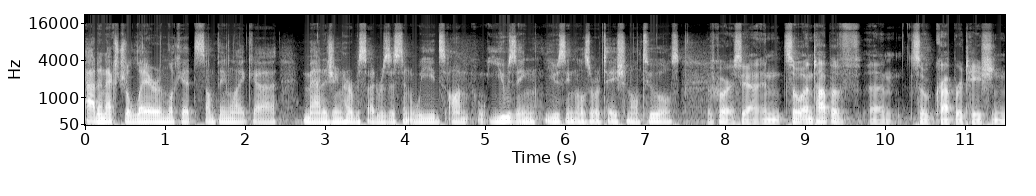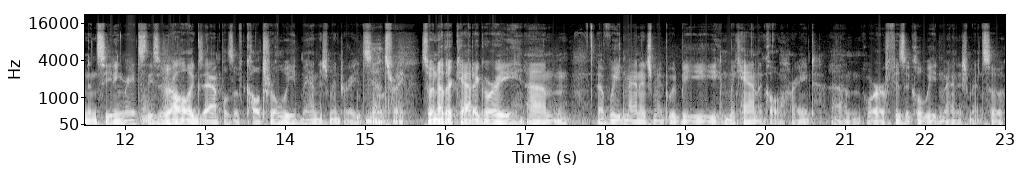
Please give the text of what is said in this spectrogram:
add an extra layer and look at something like uh, managing herbicide-resistant weeds on using using those rotational tools. Of course, yeah. And so on top of um, so crop rotation and seeding rates, these are all examples of cultural weed management, right? So, yeah, that's right. So another category um, of weed management would be mechanical, right, um, or physical weed management. So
